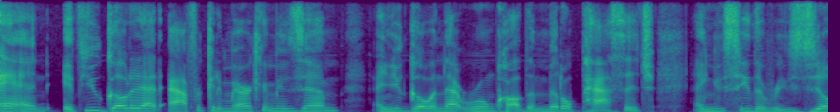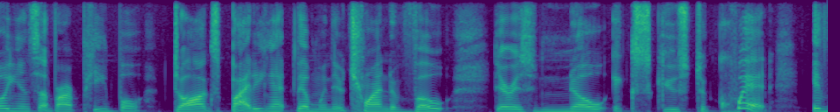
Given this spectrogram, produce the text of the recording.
And if you go to that African American Museum and you go in that room called the Middle Passage and you see the resilience of our people, dogs biting at them when they're trying to vote, there is no excuse to quit if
